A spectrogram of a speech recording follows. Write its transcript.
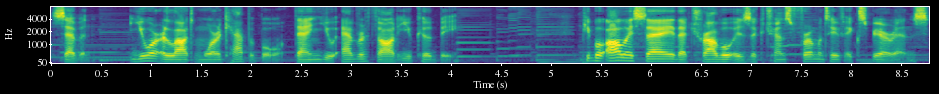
7. You are a lot more capable than you ever thought you could be. People always say that travel is a transformative experience,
